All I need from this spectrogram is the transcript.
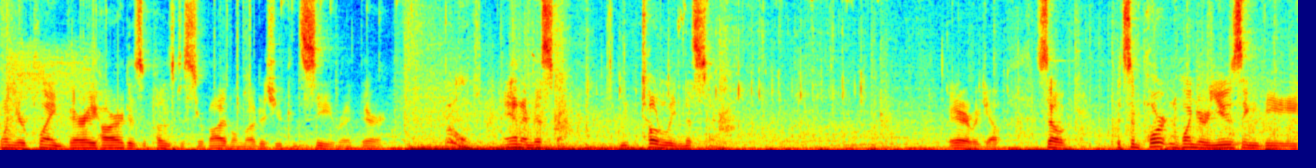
when you're playing very hard as opposed to survival mode, as you can see right there. Boom! And I missed him. You totally missed him. There we go. So it's important when you're using the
